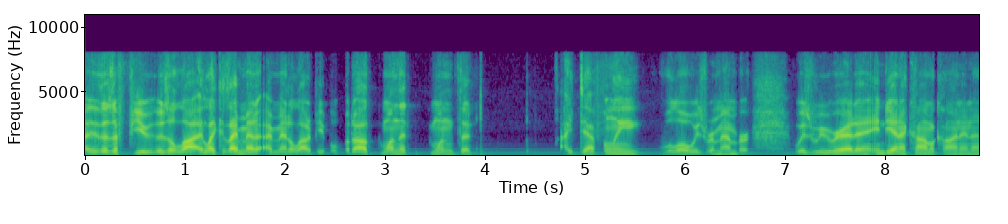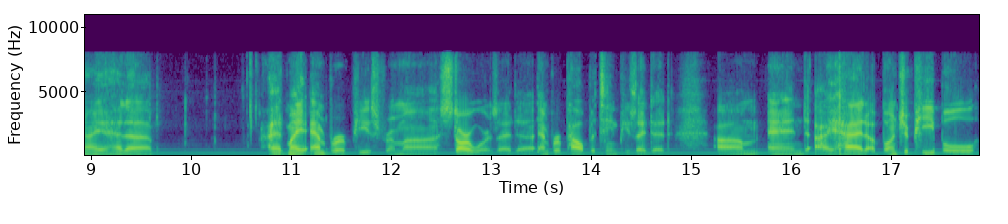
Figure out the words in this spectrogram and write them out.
Uh, there's a few. There's a lot. Like, cause I met I met a lot of people, but I'll, one that one that I definitely will always remember was we were at an Indiana Comic Con and I had a I had my Emperor piece from uh, Star Wars. I had an Emperor Palpatine piece I did, um, and I had a bunch of people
